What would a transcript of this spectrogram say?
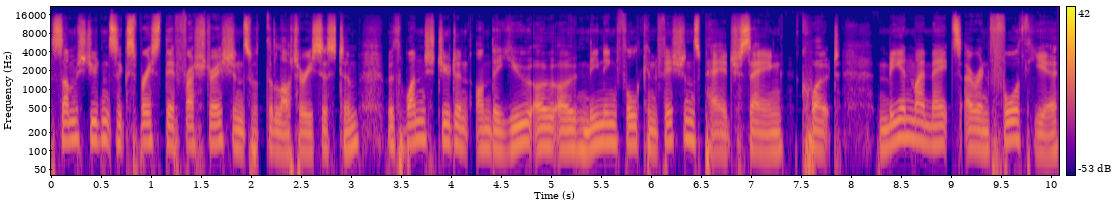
Some students expressed their frustrations with the lottery system, with one student on the UOO Meaningful Confessions page saying, quote, Me and my mates are in fourth year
